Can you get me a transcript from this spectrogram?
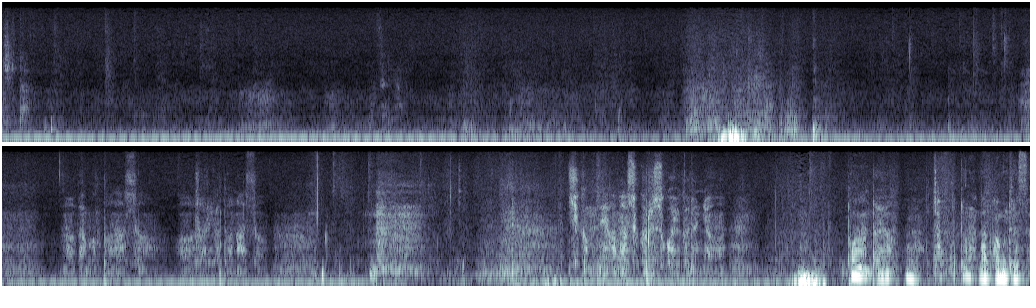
미치겠다. 아, 방금 또 났어 어, 소리가 또 났어 내가 마스크를 쓰고 있거든요 또 난다요? 어, 자꾸 또 나. 나 방금 들었어.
